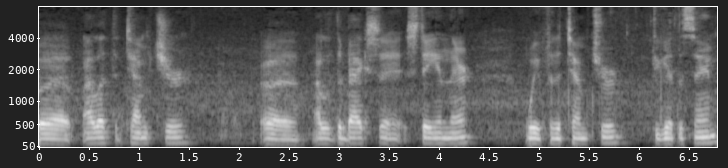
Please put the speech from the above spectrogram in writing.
but I let the temperature, uh, I let the bag stay in there, wait for the temperature to get the same,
